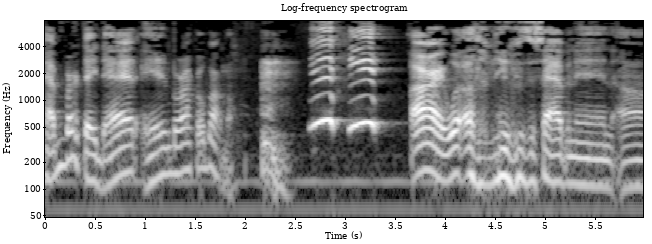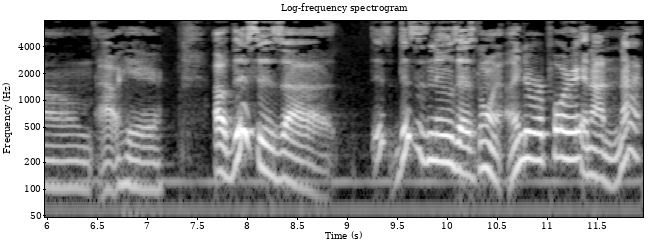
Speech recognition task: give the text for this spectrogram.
Happy birthday dad and barack obama. All right what other news is happening um out here? Oh this is uh this this is news that's going underreported and i'm not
